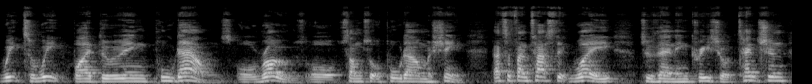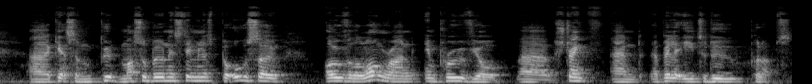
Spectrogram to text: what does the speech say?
week to week by doing pull downs or rows or some sort of pull down machine. That's a fantastic way to then increase your tension, uh, get some good muscle building stimulus, but also over the long run, improve your uh, strength and ability to do pull ups.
